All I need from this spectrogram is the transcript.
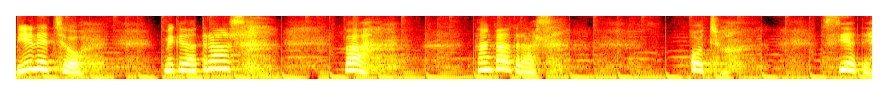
Bien hecho. Me quedo atrás. Va. Zanca atrás. 8. 7.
